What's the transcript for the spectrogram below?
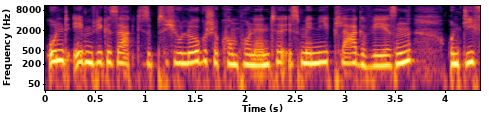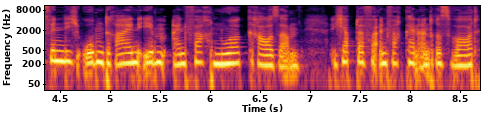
Und eben, wie gesagt, diese psychologische Komponente ist mir nie klar gewesen und die finde ich obendrein eben einfach nur grausam. Ich habe dafür einfach kein anderes Wort.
